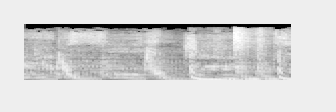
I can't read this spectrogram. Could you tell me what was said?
I see again.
